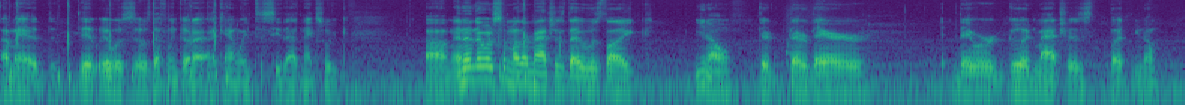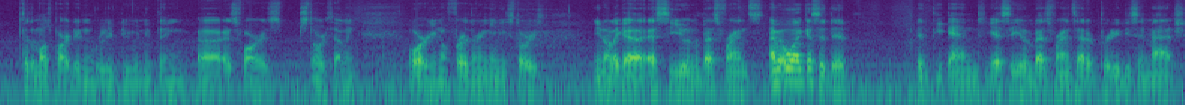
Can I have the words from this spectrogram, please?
I mean, it, it, it was it was definitely good. I, I can't wait to see that next week. Um, and then there were some other matches that was like, you know, they're they're there. They were good matches, but you know, for the most part, didn't really do anything uh, as far as storytelling, or you know, furthering any stories. You know, like uh, SCU and the Best Friends. I mean, well, I guess it did. At the end, SCU and Best Friends had a pretty decent match.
